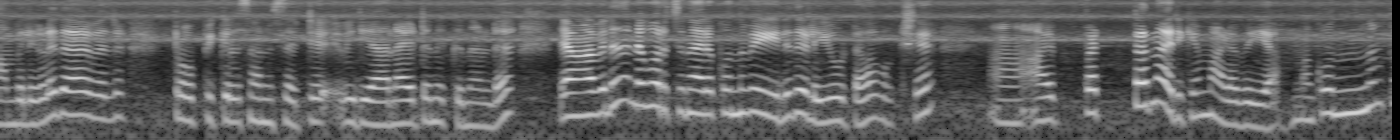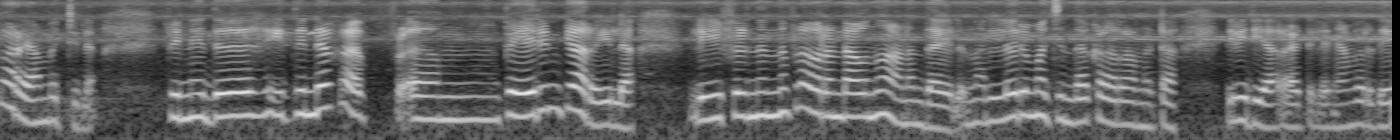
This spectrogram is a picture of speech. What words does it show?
ആമ്പലുകൾ ഇതാ ഇവർ ട്രോപ്പിക്കൽ സൺസെറ്റ് വിരിയാനായിട്ട് നിൽക്കുന്നുണ്ട്. രാവിലെ തന്നെ കുറച്ച് നേരമൊക്കെ ഒന്ന് വെയിൽ തെളിയും കേട്ടോ. പക്ഷേ പെട്ടെന്നായിരിക്കും മഴ പെയ്യുക നമുക്കൊന്നും പറയാൻ പറ്റില്ല. പിന്നെ ഇത് ഇതിന്റെ പേരെനിക്കറിയില്ല. ലീഫിൽ നിന്ന് ഫ്ലവർ ഉണ്ടാവുന്നതാണ് എന്തായാലും. നല്ലൊരു മജിന്ത കളറാണ് കേട്ടോ ഇത് വിരിയാറായിട്ടില്ല. ഞാൻ വെറുതെ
